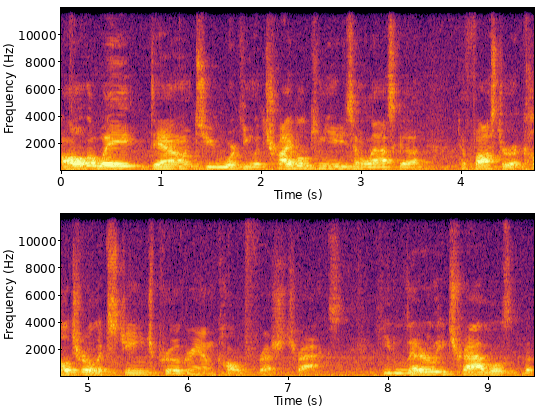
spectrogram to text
all the way down to working with tribal communities in Alaska to foster a cultural exchange program called Fresh Tracks. He literally travels the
